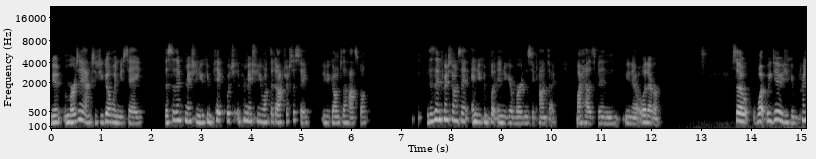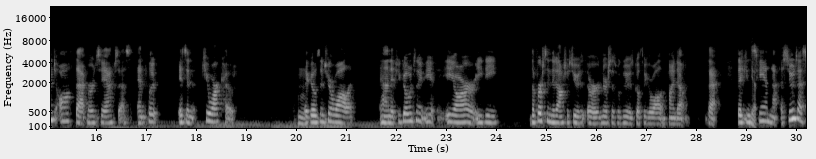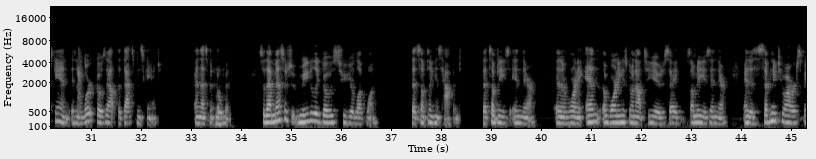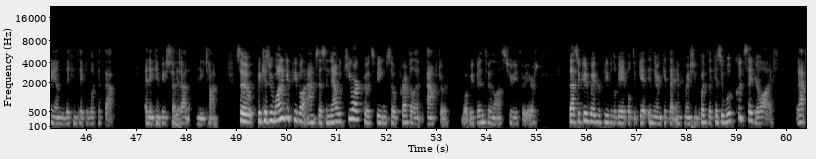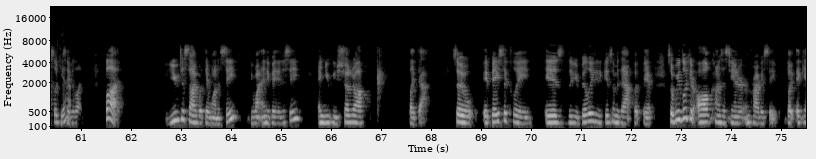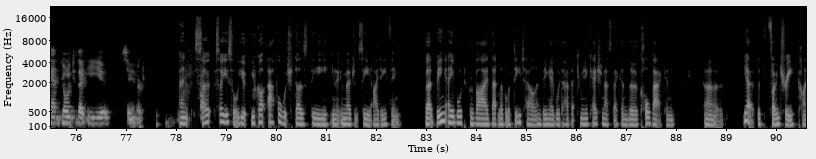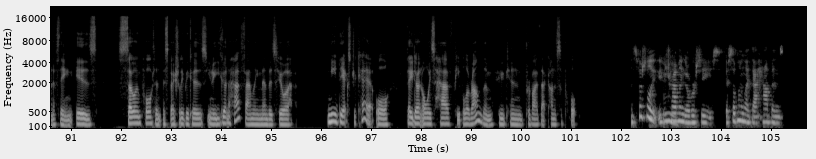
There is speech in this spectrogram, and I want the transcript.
emergency access. You go in, you say, this is the information. You can pick which information you want the doctors to see if you go into the hospital. This is the information I want to say, and you can put in your emergency contact. My husband, you know, whatever. So what we do is you can print off that emergency access and put it's a QR code mm, that goes into your wallet. And if you go into the ER or ED, the first thing the doctors do is, or nurses will do is go through your wallet and find out that they can yep. scan that. As soon as that scan is an alert goes out that that's been scanned and that's been hmm opened. So that message immediately goes to your loved one that something has happened, that somebody's in there, and a warning, and a warning has gone out to you to say somebody is in there, and it's a 72 hour span that they can take a look at that, and it can be shut Yep. down at any time. So because we want to give people access, and now with QR codes being so prevalent after what we've been through in the last two or three years, that's a good way for people to be able to get in there and get that information quickly because it will, could save your life. It absolutely could save your life. But you decide what they want to see, you want anybody to see, and you can shut it off like that. So it basically is the ability to give somebody that, but yeah. So we look at all kinds of standard and privacy, but again, going to that EU standard. and so so useful. You you've got Apple, which does the you know emergency ID thing, but being able to provide that level of detail and being able to have that communication aspect and the callback and uh yeah the phone tree kind of thing is so important, especially because, you know, you're going to have family members who are, need the extra care or they don't always have people around them who can provide that kind of support. Especially if you're Mm, traveling overseas. If something like that happens,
